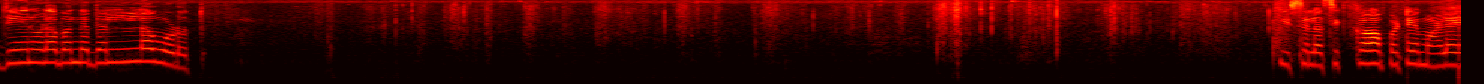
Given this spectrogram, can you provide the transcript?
ಜೇನುಳ ಬಂದದ್ದೆಲ್ಲ ಓಡೋತು. ಈ ಸಲ ಸಿಕ್ಕಾಪಟ್ಟೆ ಮಳೆ,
